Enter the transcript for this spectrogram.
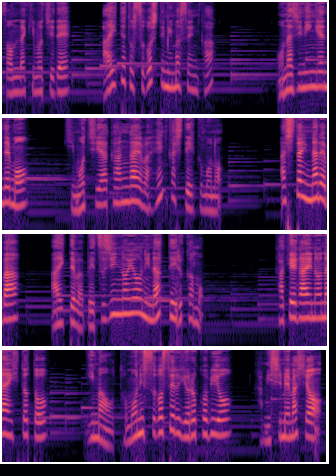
そんな気持ちで相手と過ごしてみませんか？同じ人間でも気持ちや考えは変化していくもの。明日になれば相手は別人のようになっているかも。かけがえのない人と今を共に過ごせる喜びをかみしめましょう。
